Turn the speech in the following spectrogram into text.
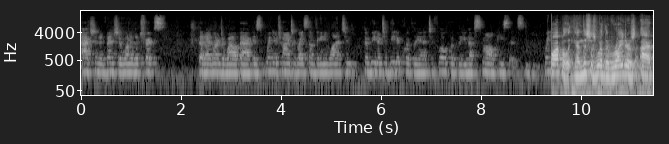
action adventure. One of the tricks that I learned a while back is when you're trying to write something and you want it to the reader to read it quickly and it to flow quickly, you have small pieces. Mm-hmm. When you- properly, and this is where the writer's art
